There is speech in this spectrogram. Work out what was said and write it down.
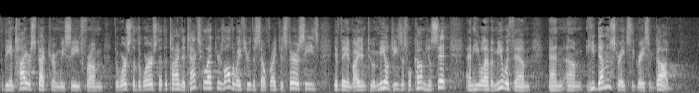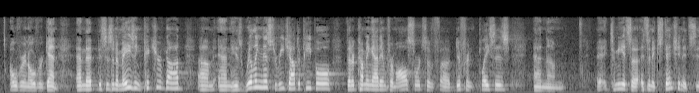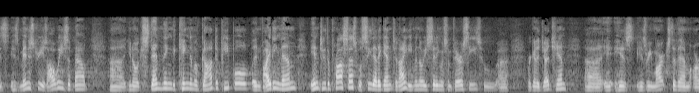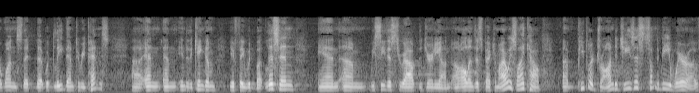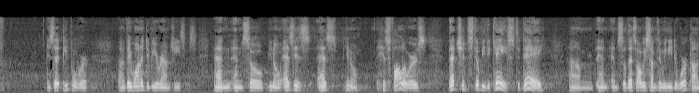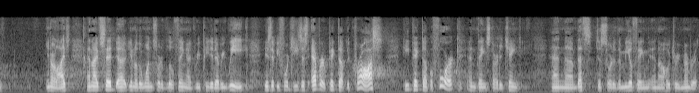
The entire spectrum we see from the worst of the worst at the time, the tax collectors, all the way through the self righteous Pharisees. If they invite him to a meal, Jesus will come, he'll sit, and he will have a meal with them. And um, he demonstrates the grace of God over and over again. And that this is an amazing picture of God um, and his willingness to reach out to people that are coming at him from all sorts of uh, different places. And um, eh, to me, it's, a, it's an extension. It's his, his ministry is always about, uh, you know, extending the kingdom of God to people, inviting them into the process. We'll see that again tonight, even though he's sitting with some Pharisees who uh, are going to judge him. Uh, his, his remarks to them are ones that, that would lead them to repentance uh, and, and into the kingdom if they would but listen. And um, we see this throughout the journey on, on all ends of the spectrum. I always like how um, people are drawn to Jesus. Something to be aware of is that people were, uh, they wanted to be around Jesus. And, and so, you know, as his, as, you know, his followers, that should still be the case today. Um, and, and so that's always something we need to work on in our lives. And I've said, uh, you know, the one sort of little thing I've repeated every week is that before Jesus ever picked up the cross, he picked up a fork and things started changing. And um, that's just sort of the meal thing, and I hope to remember it.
